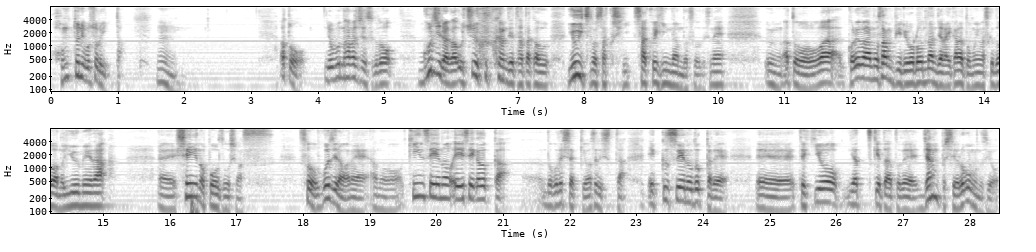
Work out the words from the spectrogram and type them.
本当に恐れ入った。うん。あと、余分な話ですけど、ゴジラが宇宙空間で戦う唯一の作品作品なんだそうですね。うん、あとは、これはあの賛否両論なんじゃないかなと思いますけど、あの有名な、えー、シェイのポーズをします。そう、ゴジラはね、あの、金星の衛星かどっか、どこでしたっけ？忘れちゃった。X 星のどっかで、えー、敵をやっつけた後でジャンプして喜ぶんですよ。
